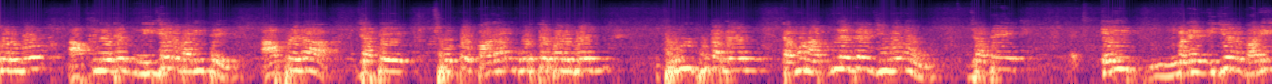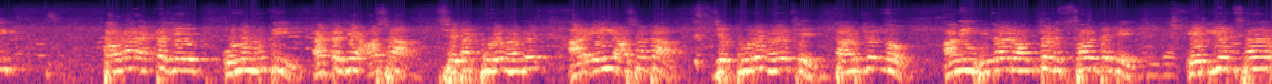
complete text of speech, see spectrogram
করব। আপনাদের নিজের বাড়িতে আপনারা যাতে ছোট বাগান করতে পারবেন, ফুল ফুটাবেন, তেমন আপনাদের জীবনেও যাতে এই মানে নিজের বাড়ি পাওয়ার একটা যে অনুভূতি, একটা যে আশা, সেটা পূরণ হবে। আর এই আশাটা যে পূরণ হয়েছে, তার জন্য আমি হৃদয়ের অন্তরস্থল থেকে এডিএম স্যার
